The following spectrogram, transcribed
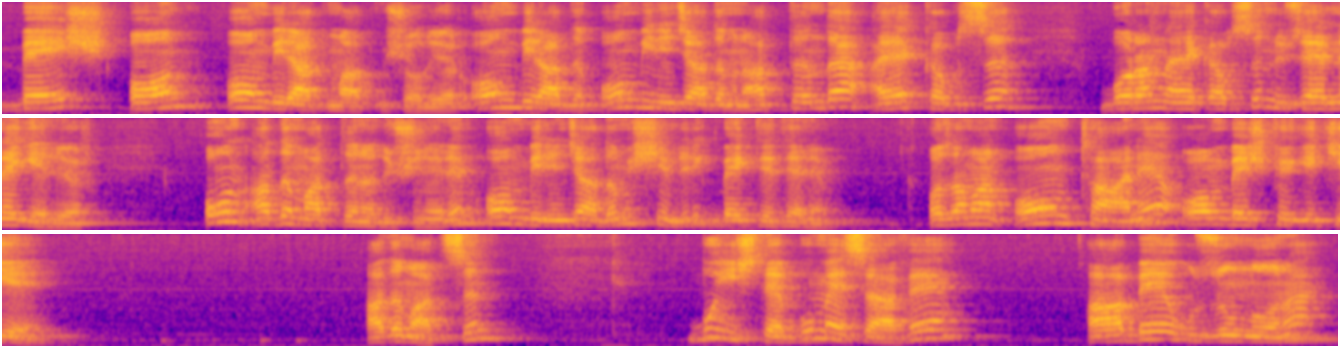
5, 10, 11 adım atmış oluyor. 11 adım 11. adımını attığında ayakkabısı Bora'nın ayakkabısının üzerine geliyor. 10 adım attığını düşünelim. 11. adımı şimdilik bekletelim. O zaman 10 tane 15 kök 2 adım atsın. Bu işte bu mesafe AB uzunluğuna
